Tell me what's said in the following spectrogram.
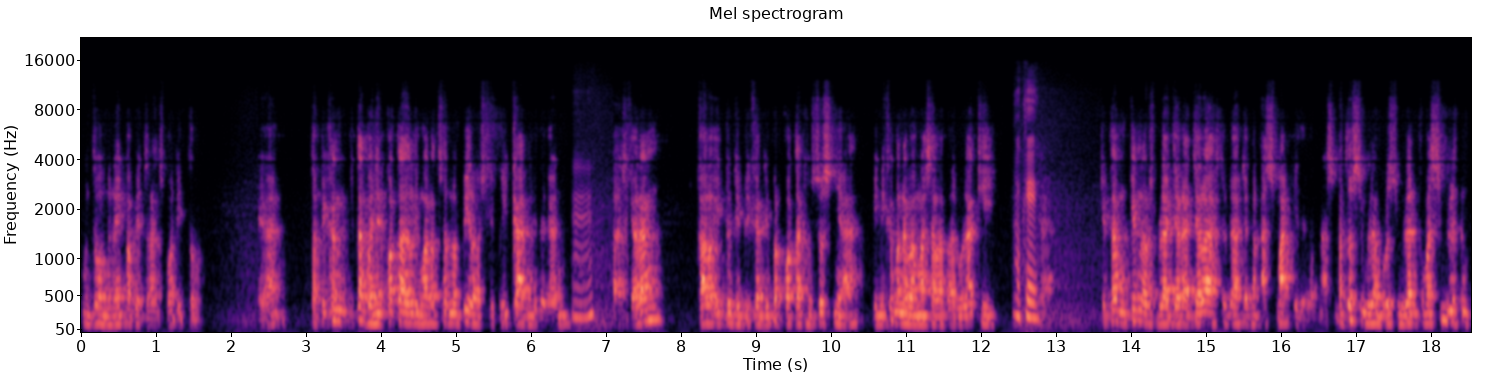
untuk membenahi public transport itu ya tapi kan kita banyak kota 500an lebih harus diberikan gitu kan hmm. nah sekarang kalau itu diberikan di perkotaan khususnya ini kan menambah masalah baru lagi oke okay. ya kita mungkin harus belajar aja lah sudah dengan asmat gitu kan. Asmat itu 99,99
